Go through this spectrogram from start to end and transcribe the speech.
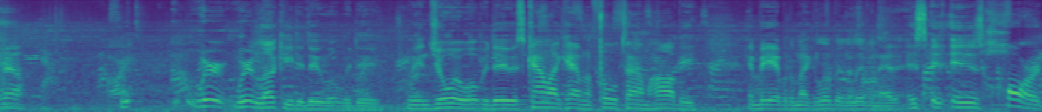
Well, we're we're lucky to do what we do. We enjoy what we do. It's kind of like having a full time hobby and be able to make a little bit of living at it. It's it, it is hard.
